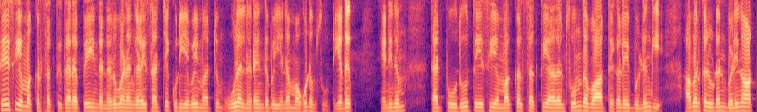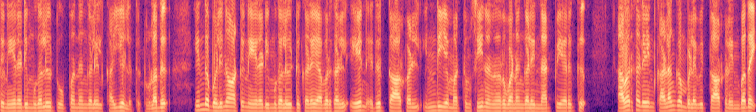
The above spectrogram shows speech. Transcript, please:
தேசிய மக்கள் சக்தி தரப்பே இந்த நிறுவனங்களை சர்ச்சைக்குரியவை மற்றும் ஊழல் நிறைந்தவை என மகுடம் சூட்டியது. எனினும் தற்போது தேசிய மக்கள் சக்தி அதன் சொந்த வார்த்தைகளை விழுங்கி அவர்களுடன் வெளிநாட்டு நேரடி முதலீட்டு ஒப்பந்தங்களில் கையெழுத்திட்டுள்ளது. இந்த வெளிநாட்டு நேரடி முதலீட்டுகளை அவர்கள் ஏன் எதிர்த்தார்கள்? இந்திய மற்றும் சீன நிறுவனங்களின் நட்பெயருக்கு அவர்களின் களங்கம் விளைவித்தார்கள் என்பதை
